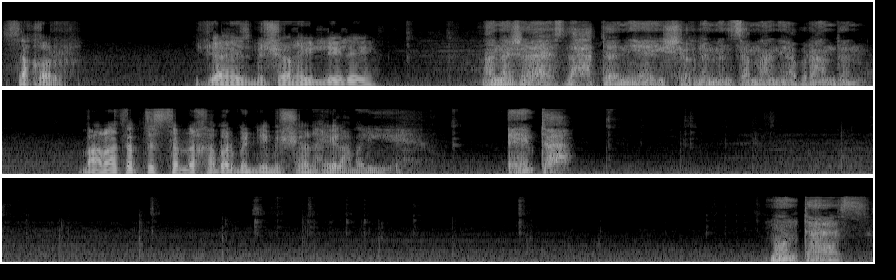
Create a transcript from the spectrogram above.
صقر جاهز مشان هي الليلة؟ أنا جاهز لحتى أنهي هي الشغلة من زمان يا براندن. معناتها بتستنى خبر مني مشان هي العملية. إمتى؟ ممتاز.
